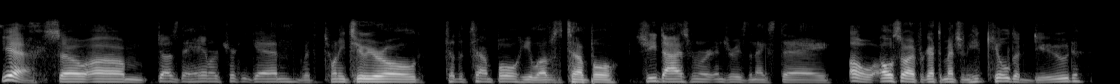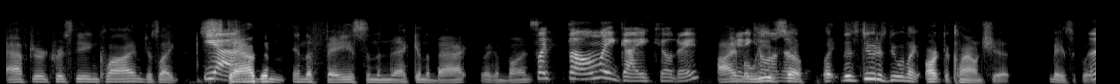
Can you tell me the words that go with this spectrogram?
Yeah. So um does the hammer trick again with 22 year old to the temple. He loves the temple. She dies from her injuries the next day. Oh, also I forgot to mention he killed a dude after Christine Klein, just like Yeah. stabbed him in the face and the neck and the back like a bunch. It's like the only guy he killed, right? I did he kill believe so. another? Like this dude is doing like art the clown shit, basically.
